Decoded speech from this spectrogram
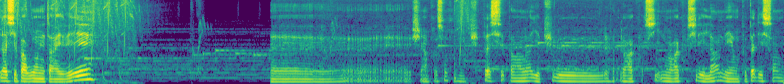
Là, c'est par où on est arrivé. Euh, j'ai l'impression qu'on ne peut plus passer par là. Il n'y a plus le, raccourci. Non, le raccourci, est là, mais on ne peut pas descendre.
